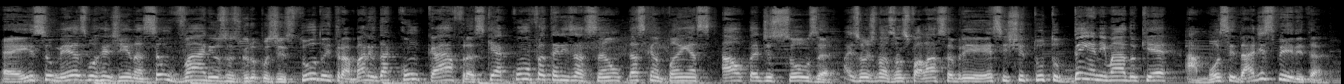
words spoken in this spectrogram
É isso mesmo, Regina. São vários os grupos de estudo e trabalho da Concafras, que é a confraternização das campanhas Alta de Souza. Mas hoje nós vamos falar sobre esse instituto bem animado que é a Mocidade Espírita.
